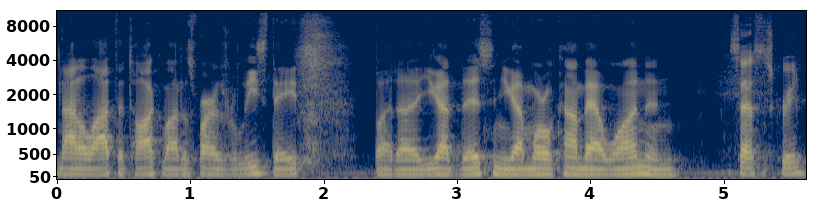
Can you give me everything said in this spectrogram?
not a lot to talk about as far as release dates, but uh, you got this, and you got Mortal Kombat One, and Assassin's Creed.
